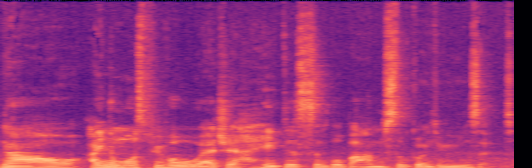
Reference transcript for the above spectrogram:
now, I know most people will actually hate this symbol, but I'm still going to use it.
